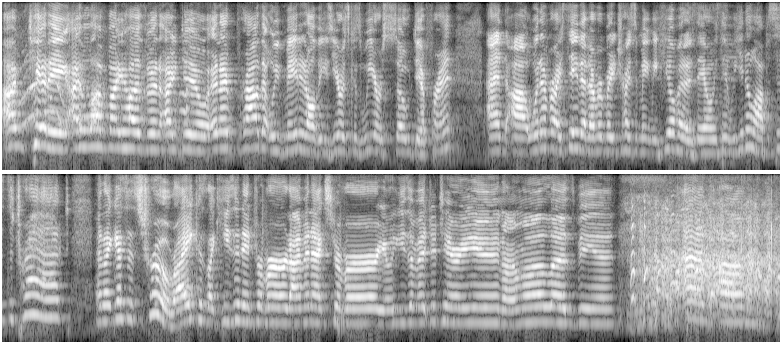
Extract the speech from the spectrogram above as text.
I'm kidding. I love my husband. I do. And I'm proud that we've made it all these years because we are so different. And uh, whenever I say that, everybody tries to make me feel better. They always say, well, you know, opposites attract. And I guess it's true, right? Because, like, he's an introvert, I'm an extrovert. You know, he's a vegetarian, I'm a lesbian. and, um,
